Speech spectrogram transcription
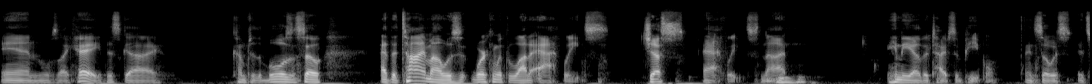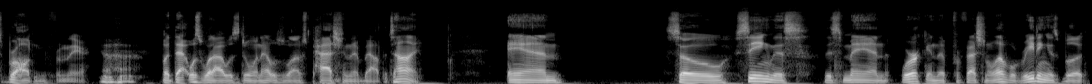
and was like, hey, this guy, come to the Bulls. And so at the time, I was working with a lot of athletes, just athletes, not mm-hmm. any other types of people. And so it's it's broadened from there. Uh-huh. But that was what I was doing. That was what I was passionate about at the time. And so seeing this this man work in the professional level, reading his book,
